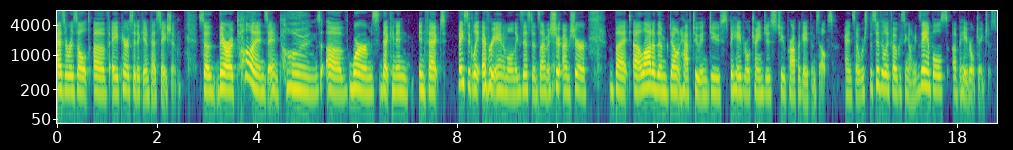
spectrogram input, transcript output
as a result of a parasitic infestation. So there are tons and tons of worms that can in- infect basically every animal in existence. I'm sure. I'm sure, but a lot of them don't have to induce behavioral changes to propagate themselves. And so we're specifically focusing on examples of behavioral changes.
